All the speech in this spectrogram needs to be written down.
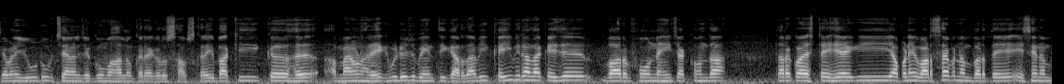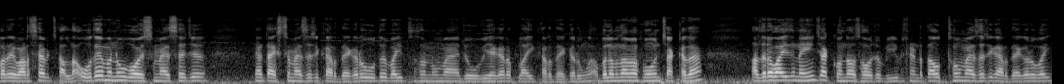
ਤੇ ਆਪਣੇ YouTube ਚੈਨਲ ਜੱਗੂ ਮਹਾਲ ਨੂੰ ਕਰਿਆ ਕਰੋ ਸਬਸਕ੍ਰਾਈਬ ਬਾਕੀ ਇੱਕ ਹ- ਮੈਂ ਹੁਣ ਹਰੇਕ ਵੀਡੀਓ 'ਚ ਬੇਨਤੀ ਕਰਦਾ ਵੀ ਕਈ ਵੀਰਾਂ ਦਾ ਕਿਸੇ ਵਾਰ ਫੋਨ ਨਹੀਂ ਚੱਕ ਹੁੰਦਾ। ਤਾਂ ਰਿਕੁਐਸਟ ਇਹ ਹੈ ਕਿ ਆਪਣੇ WhatsApp ਨੰਬਰ ਤੇ ਇਸੇ ਨੰਬਰ ਤੇ WhatsApp ਚੱਲਦਾ, ਉਹਦੇ ਮੈਨੂੰ ਵੌਇਸ ਮੈਸੇਜ ਜਾਂ ਟੈਕਸਟ ਮੈਸੇਜ ਕਰ ਦਿਆ ਕਰੋ ਉਹ ਤੇ ਬਾਈ ਤੁਹਾਨੂੰ ਮੈਂ ਜੋ ਵੀ ਹੈਗਾ ਰਿਪਲਾਈ ਕਰ ਦਿਆ ਕਰੂੰਗਾ। ਅਬਲਮ ਦਾ ਮੈਂ ਫੋਨ ਚੱਕਦਾ ਅਦਰਵਾਈਜ਼ ਨਹੀਂ ਚੱਕ ਹੁੰਦਾ 100 ਚੋਂ 20% ਤਾਂ ਉੱਥੋਂ ਮੈਸੇਜ ਕਰ ਦਿਆ ਕਰੋ ਬਾਈ।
